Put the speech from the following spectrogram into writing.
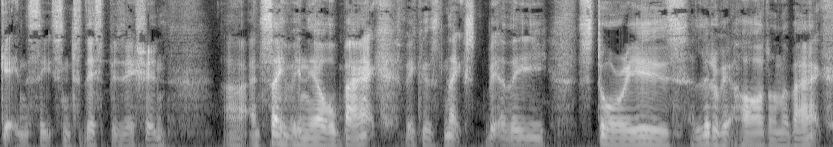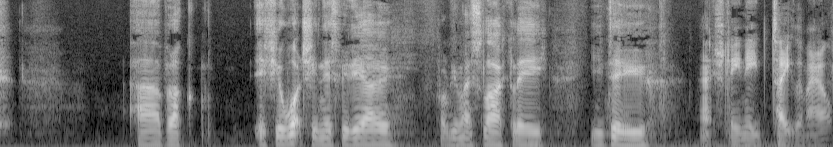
getting the seats into this position uh, and saving the old back because next bit of the story is a little bit hard on the back uh, but if you're watching this video probably most likely you do actually need to take them out.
